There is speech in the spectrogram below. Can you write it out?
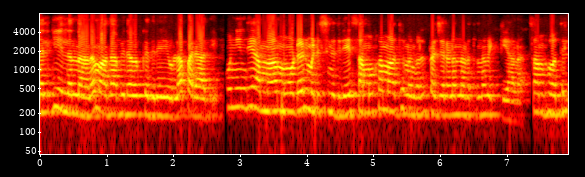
നൽകിയില്ലെന്നാണ് മാതാപിതാക്കൾക്കെതിരെയുള്ള പരാതി. കുഞ്ഞിന്റെ അമ്മ മോഡേൺ മെഡിസിനെതിരെ സമൂഹ മാധ്യമങ്ങളിൽ പ്രചരണം നടത്തുന്ന വ്യക്തിയാണ്. സംഭവത്തിൽ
